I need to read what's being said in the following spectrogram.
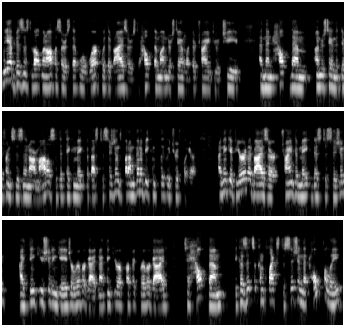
we have business development officers that will work with advisors to help them understand what they're trying to achieve and then help them understand the differences in our model so that they can make the best decisions. But I'm going to be completely truthful here. I think if you're an advisor trying to make this decision, I think you should engage a river guide. And I think you're a perfect river guide to help them because it's a complex decision that hopefully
